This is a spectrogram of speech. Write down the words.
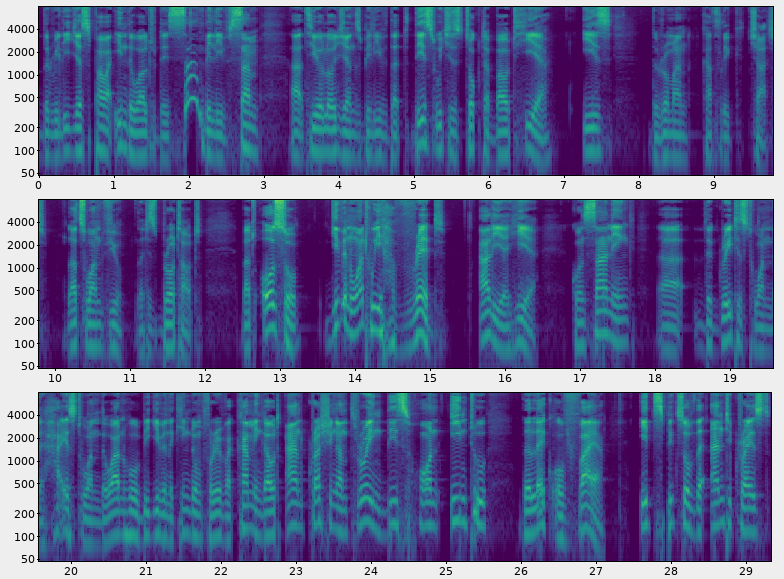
the religious power in the world today, some believe, some uh, theologians believe that this which is talked about here is the Roman Catholic Church. That's one view that is brought out. But also, given what we have read earlier here concerning uh, the greatest one, the highest one, the one who will be given the kingdom forever, coming out and crushing and throwing this horn into the lake of fire. It speaks of the Antichrist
